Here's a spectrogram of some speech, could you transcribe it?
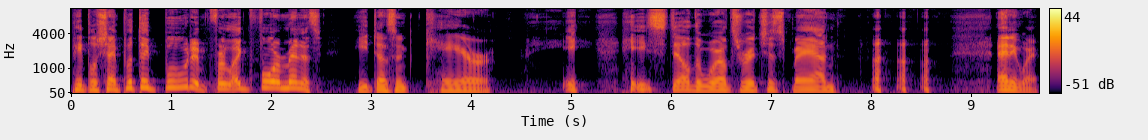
People say, But they booed him for like four minutes. He doesn't care. He, he's still the world's richest man. Anyway,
